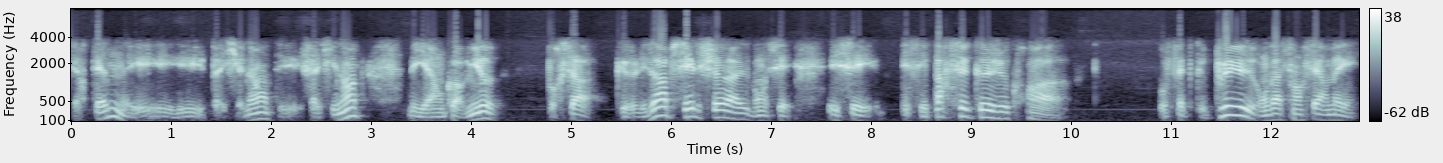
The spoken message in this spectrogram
certaines et passionnantes et fascinantes. Mais il y a encore mieux pour ça que les arbres, c'est le cheval. Bon, c'est et c'est et c'est parce que je crois au fait que plus on va s'enfermer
